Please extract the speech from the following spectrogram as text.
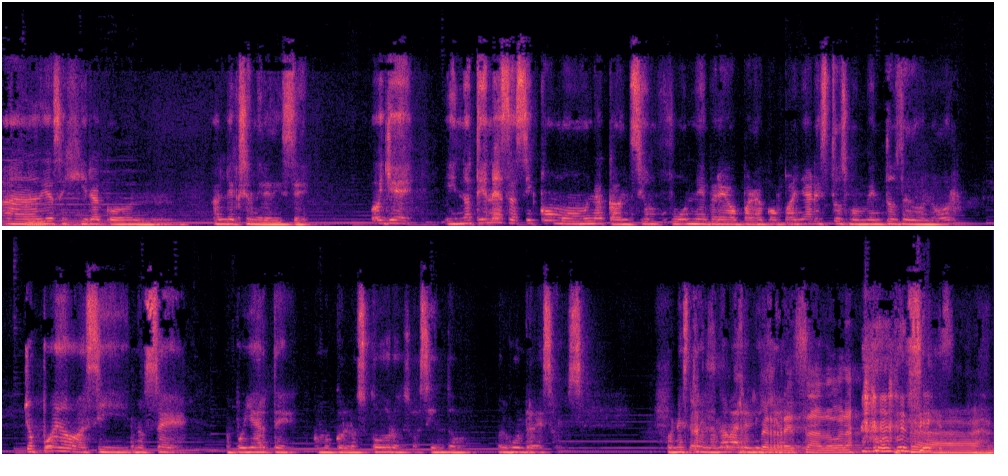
Nadia se gira con Alexion y le dice, oye, ¿y no tienes así como una canción fúnebre o para acompañar estos momentos de dolor? Yo puedo así, no sé, apoyarte como con los coros o haciendo algún rezo, no sé. Con esto de la nueva religión. rezadora. Sí, Ah,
